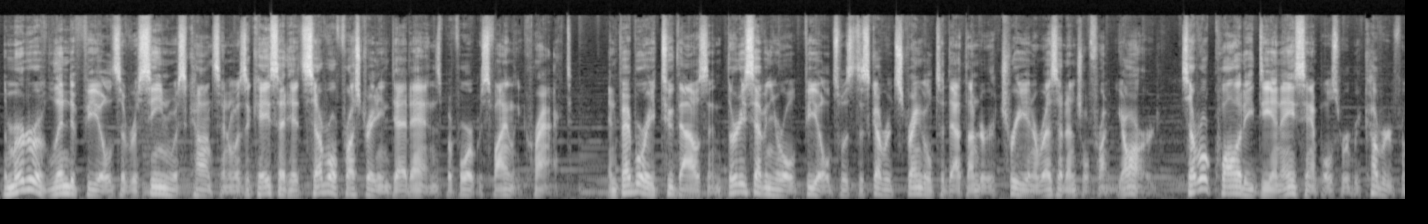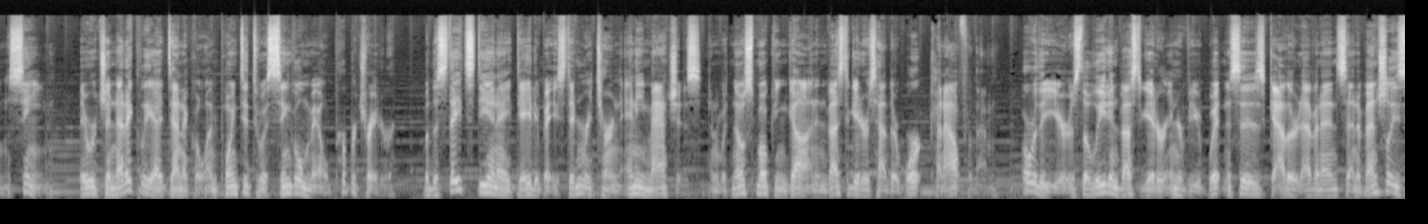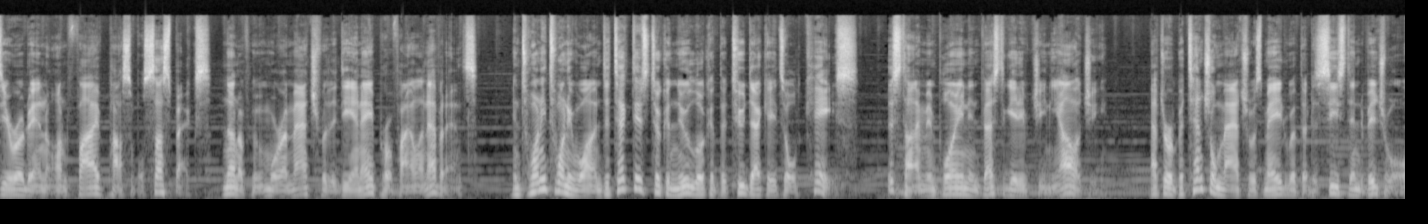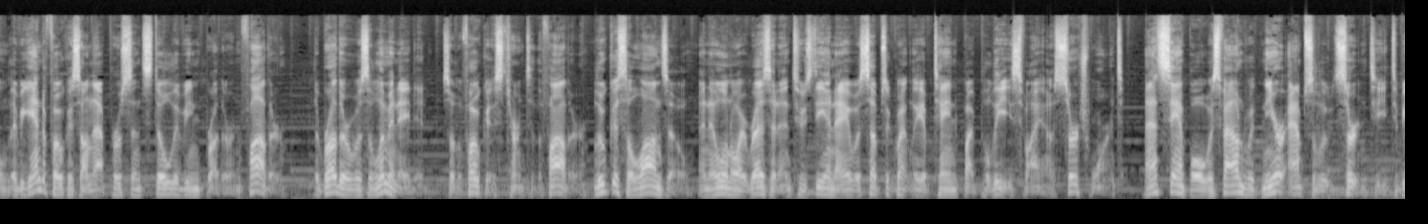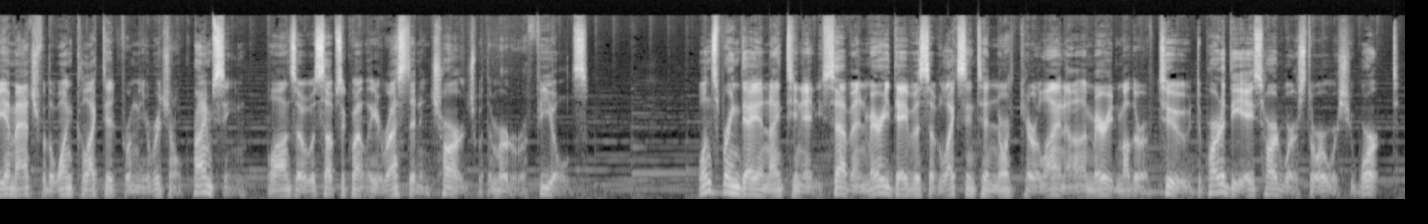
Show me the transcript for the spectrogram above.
The murder of Linda Fields of Racine, Wisconsin was a case that hit several frustrating dead ends before it was finally cracked. In February 2000, 37 year old Fields was discovered strangled to death under a tree in a residential front yard. Several quality DNA samples were recovered from the scene. They were genetically identical and pointed to a single male perpetrator, but the state's DNA database didn't return any matches, and with no smoking gun, investigators had their work cut out for them. Over the years, the lead investigator interviewed witnesses, gathered evidence, and eventually zeroed in on five possible suspects, none of whom were a match for the DNA profile and evidence. In 2021, detectives took a new look at the two decades old case, this time employing investigative genealogy. After a potential match was made with a deceased individual, they began to focus on that person's still living brother and father. The brother was eliminated, so the focus turned to the father, Lucas Alonzo, an Illinois resident whose DNA was subsequently obtained by police via a search warrant. That sample was found with near absolute certainty to be a match for the one collected from the original crime scene. Alonzo was subsequently arrested and charged with the murder of Fields. One spring day in 1987, Mary Davis of Lexington, North Carolina, a married mother of two, departed the Ace Hardware store where she worked.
